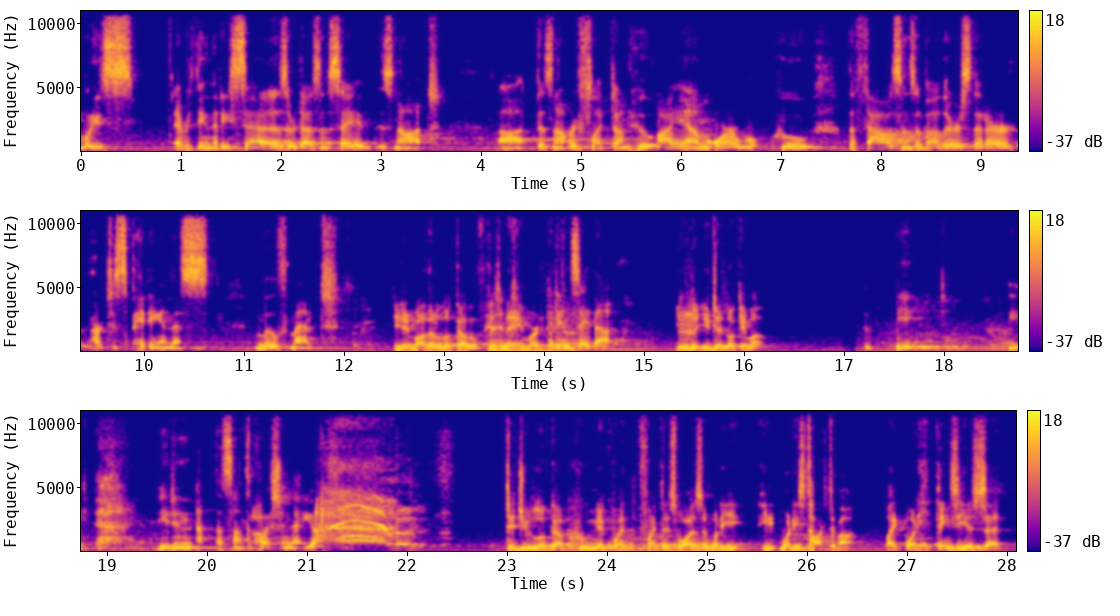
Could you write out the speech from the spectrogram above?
what he's everything that he says or doesn't say is not uh, does not reflect on who I am or who the thousands of others that are participating in this movement. Okay. You didn't bother to look up movement. his name or anything? I didn't say that. You, you did look him up? You, you, you didn't, that's not the question that you asked. did you look up who Nick Fuentes was and what he, he what he's talked about? Like what he, things he has said?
